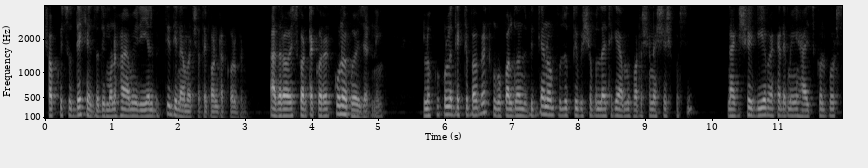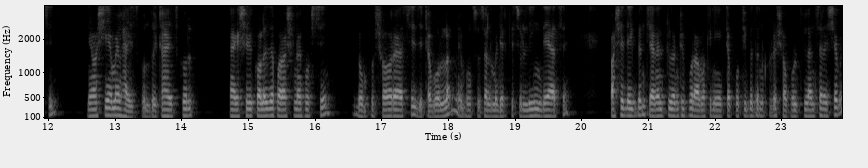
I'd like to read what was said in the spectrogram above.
সব কিছু দেখে যদি মনে হয় আমি রিয়েল ব্যক্তি দিন আমার সাথে কন্ট্যাক্ট করবেন। আদারওয়াইজ কন্ট্যাক্ট করার কোনো প্রয়োজন নেই। লক্ষ্য করলে দেখতে পাবেন, গোপালগঞ্জ বিজ্ঞান ও প্রযুক্তি বিশ্ববিদ্যালয় থেকে আমি পড়াশোনা শেষ করছি। Nageshwari DM academy high school পড়ছি, Neoashi M L high school দুইটা হাই স্কুল নাগেশ্বরী কলেজে পড়াশোনা করছি, রংপুর শহরে আছি যেটা বললাম, এবং সোশ্যাল মিডিয়ার কিছু লিঙ্ক দেওয়া আছে। পাশে দেখবেন চ্যানেল টোয়েন্টি ফোর আমাকে নিয়ে একটা প্রতিবেদন করে সফল ফ্রিলান্সার হিসেবে,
